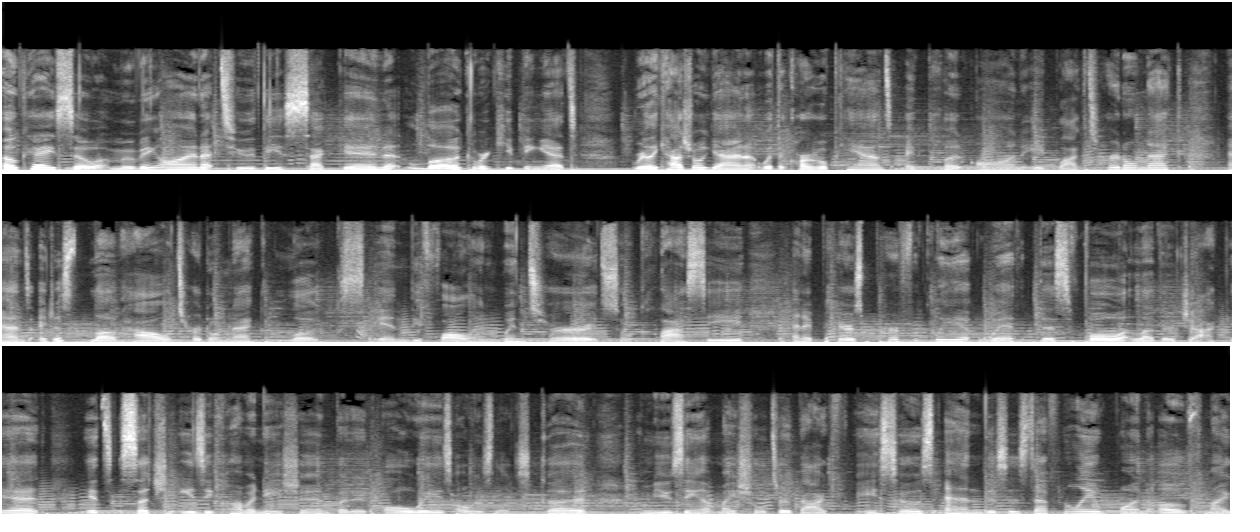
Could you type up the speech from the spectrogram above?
Okay, so moving on to the second look, we're keeping it really casual again with the cargo pants. I put on a black turtleneck and I just love how turtleneck looks in the fall and winter. It's so classy and it pairs perfectly with this full leather jacket. It's such an easy combination, but it always, always looks good. I'm using my shoulder bag from ASOS and this is definitely one of my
